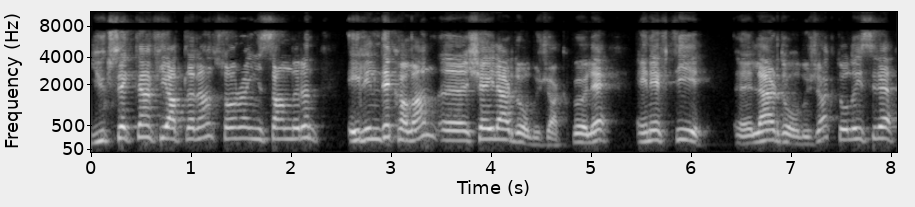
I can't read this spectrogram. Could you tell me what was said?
yüksekten fiyatlanan sonra insanların elinde kalan e, şeyler de olacak. Böyle NFT'ler de olacak. Dolayısıyla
